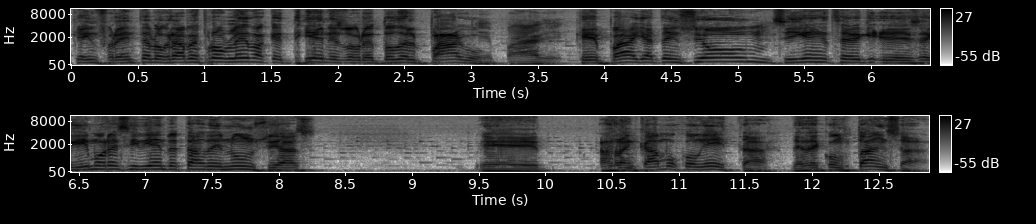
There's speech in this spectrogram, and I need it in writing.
que enfrente los graves problemas que tiene, sobre todo el pago. Que pague. Que pague. Atención, siguen, eh, seguimos recibiendo estas denuncias. Eh, arrancamos con esta, desde Constanza.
